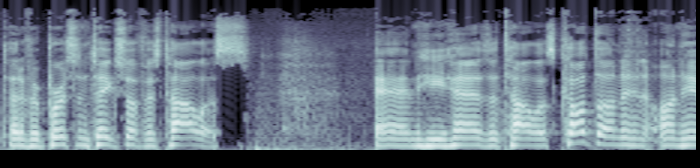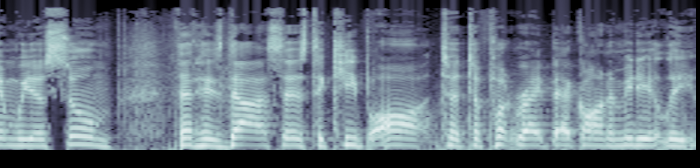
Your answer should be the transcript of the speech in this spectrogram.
that if a person takes off his talis and he has a talis katan on him, on him, we assume that his das says to keep on to, to put right back on immediately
